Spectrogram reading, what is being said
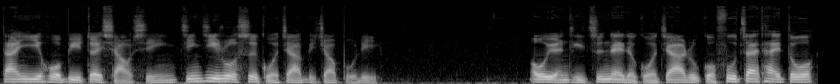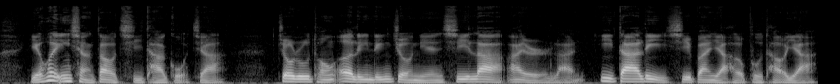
单一货币对小型经济弱势国家比较不利。欧元体制内的国家如果负债太多，也会影响到其他国家，就如同二零零九年希腊、爱尔兰、意大利、西班牙和葡萄牙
